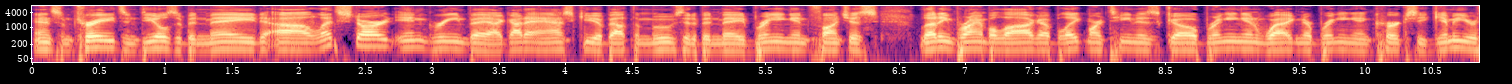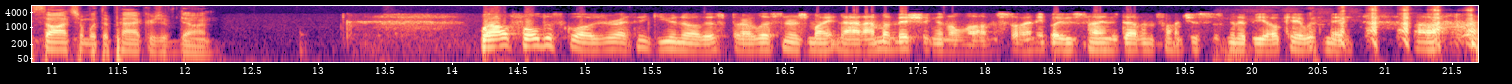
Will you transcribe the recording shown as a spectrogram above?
and some trades and deals have been made. Uh, let's start in Green Bay. I got to ask you about the moves that have been made, bringing in Funchess, letting Brian Bulaga, Blake Martinez go, bringing in Wagner, bringing in Kirksey. Give me your thoughts on what the Packers have done. Well, full disclosure, I think you know this, but our listeners might not. I'm a Michigan alum, so anybody who signs Devin Funchess is going to be okay with me. uh,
